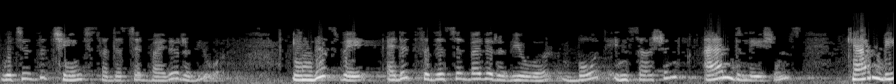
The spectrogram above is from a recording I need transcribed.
which is the change suggested by the reviewer. In this way, edits suggested by the reviewer, both insertions and deletions can be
